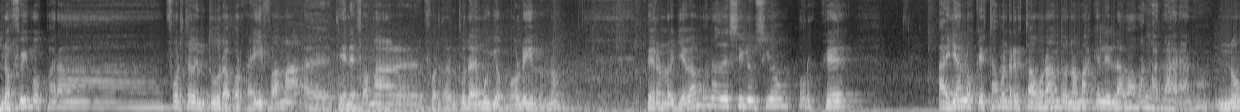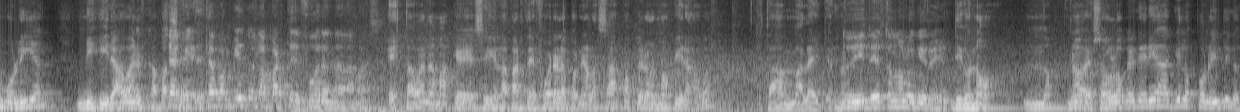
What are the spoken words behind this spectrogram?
nos fuimos para Fuerteventura, porque ahí fama, eh, tiene fama Fuerteventura de muchos molinos, ¿no? Pero nos llevamos una desilusión porque allá los que estaban restaurando nada más que le lavaban la cara, ¿no? No molían ni giraban el capacete. O sea, que estaban viendo la parte de fuera nada más. Estaba nada más que, sí, en la parte de fuera le ponían las aspas, pero no giraba. Estaban mal hechos, ¿no? Tú dijiste, esto no lo quiero yo. Digo, no, no, no, eso es lo que querían aquí los políticos.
